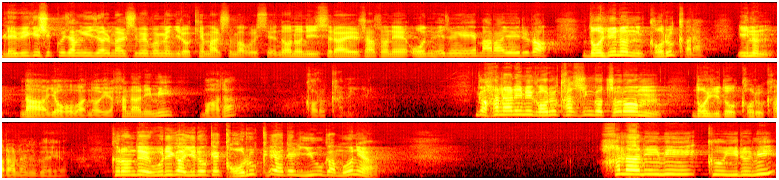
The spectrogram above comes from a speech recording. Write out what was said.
레위기 19장 2절 말씀에 보면 이렇게 말씀하고 있어요. 너는 이스라엘 자손의 온 회중에게 말하여 이르라. 너희는 거룩하라. 이는 나 여호와 너희 하나님이 뭐하다? 거룩함이니라. 그러니까 하나님이 거룩하신 것처럼 너희도 거룩하라는 거예요. 그런데 우리가 이렇게 거룩해야 될 이유가 뭐냐? 하나님이 그 이름이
